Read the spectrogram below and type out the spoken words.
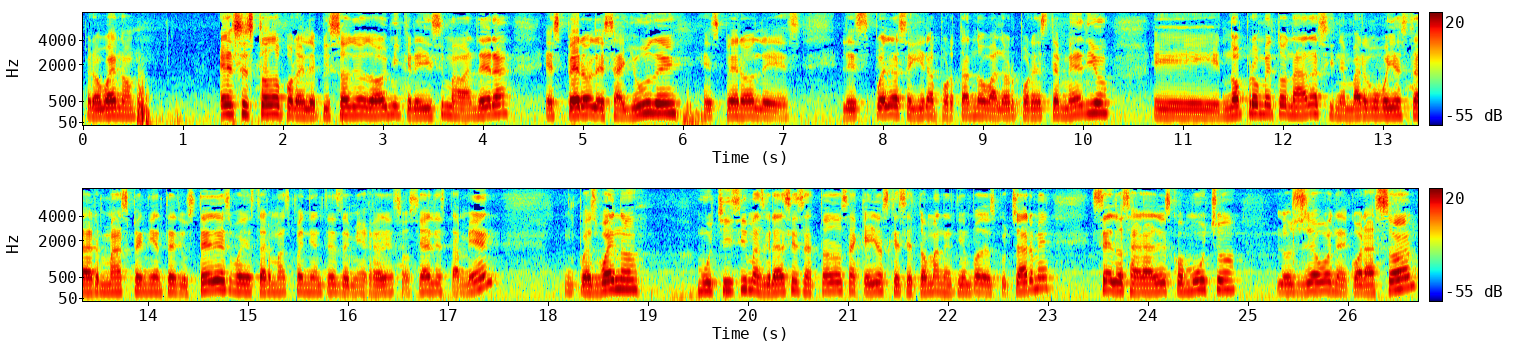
Pero bueno, eso es todo por el episodio de hoy, mi queridísima bandera. Espero les ayude, espero les, les pueda seguir aportando valor por este medio. Eh, no prometo nada, sin embargo voy a estar más pendiente de ustedes, voy a estar más pendientes de mis redes sociales también. pues bueno, muchísimas gracias a todos aquellos que se toman el tiempo de escucharme. Se los agradezco mucho, los llevo en el corazón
